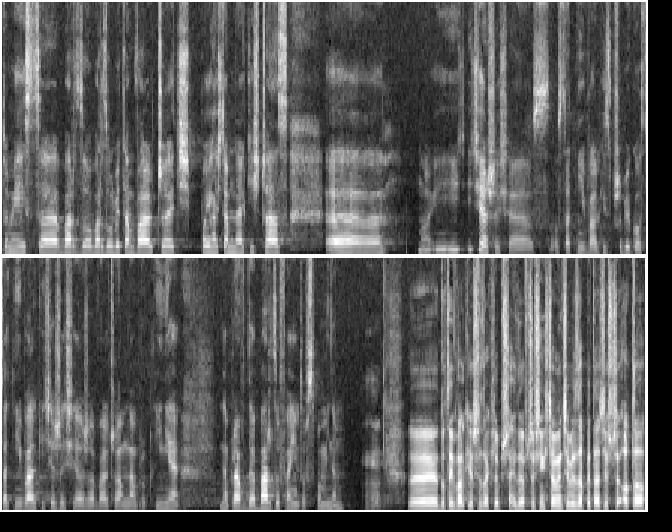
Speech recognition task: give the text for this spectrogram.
to miejsce, bardzo, bardzo lubię tam walczyć, pojechać tam na jakiś czas. E, no i, i cieszę się z ostatniej walki, z przebiegu ostatniej walki. Cieszę się, że walczyłam na Brooklynie. Naprawdę bardzo fajnie to wspominam. E, Do tej walki jeszcze za chwilę przejdę. Wcześniej chciałem Ciebie zapytać jeszcze o to,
